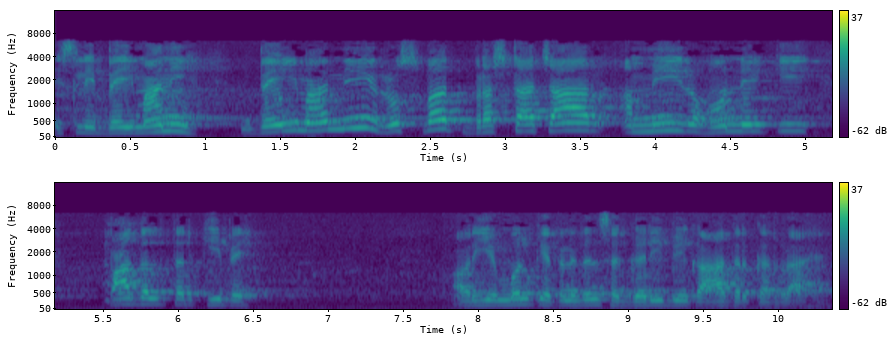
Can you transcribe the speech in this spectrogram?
इसलिए बेईमानी बेईमानी रुस्बत भ्रष्टाचार, अमीर होने की पागल तरकीबें। और ये मुल्क इतने दिन से गरीबी का आदर कर रहा है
